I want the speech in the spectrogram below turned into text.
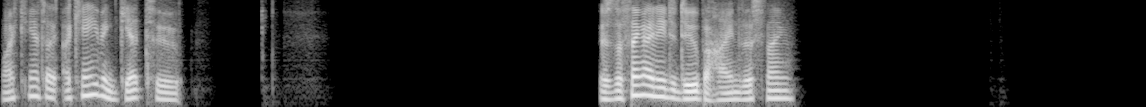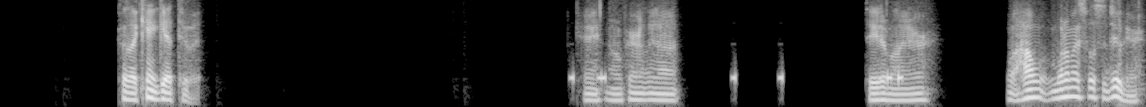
Why can't I? I can't even get to. Is the thing I need to do behind this thing? Because I can't get to it. Okay, no, apparently not. Data miner. Well, how? What am I supposed to do here?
